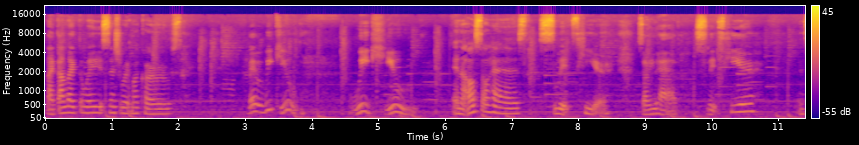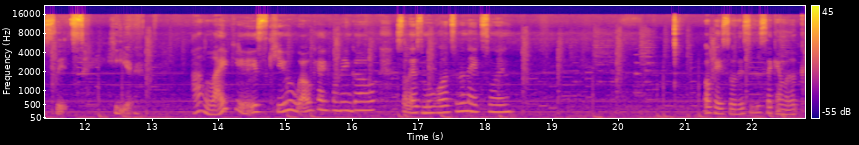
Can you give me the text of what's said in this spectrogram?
Like i like the way it accentuate my curves. Baby we cute. We cute. And it also has slits here. So you have slits here and slits here. I like it. It's cute. Okay flamingo. So let's move on to the next one okay so this is the second look.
